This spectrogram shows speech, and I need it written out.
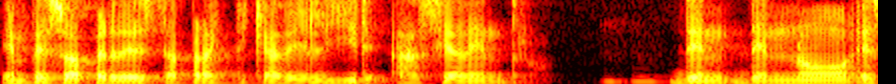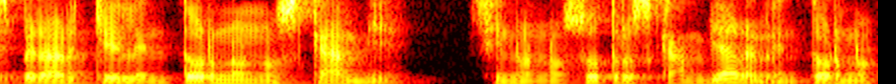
empezó a perder esta práctica del ir hacia adentro, de, no esperar que el entorno nos cambie, sino nosotros cambiar el entorno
